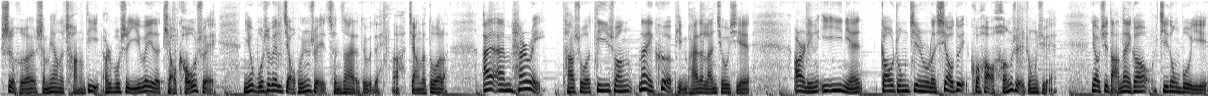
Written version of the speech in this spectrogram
适合什么样的场地，而不是一味的挑口水。你又不是为了搅浑水存在的，对不对啊？讲的多了。I am Henry，他说第一双耐克品牌的篮球鞋，二零一一年高中进入了校队（括号衡水中学），要去打耐高，激动不已，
